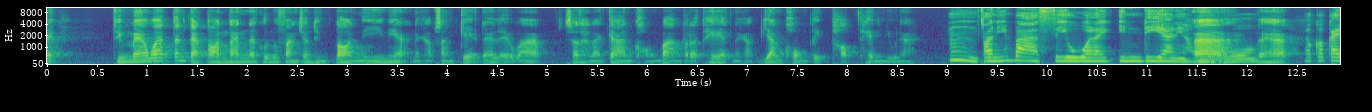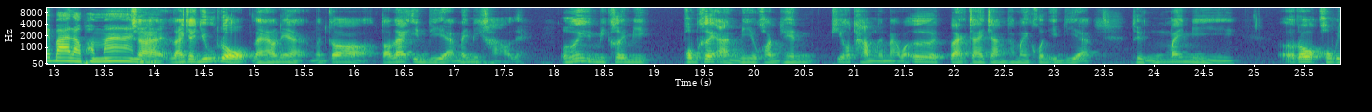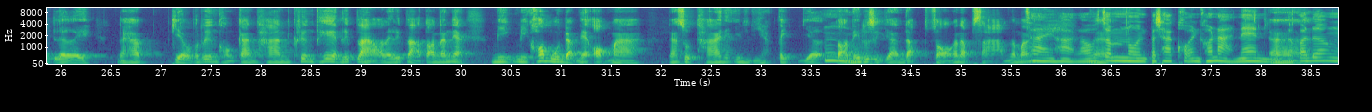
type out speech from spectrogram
ถึงแม้ว่าตั้งแต่ตอนนั้นนะคุณผู้ฟังจนถึงตอนนี้เนี่ยนะครับสังเกตได้เลยว่าสถานการณ์ของบางประเทศนะครับยังคงติดท็อป 10 อยู่นะ อืมตอนนี้บราซิลอะไรอินเดียเนี่ยโหอ่านะฮะ แล้วก็ใกล้บ้านเราพม่าเนี่ย ใช่ หลังจากยุโรปแล้วเนี่ยมันก็ตอนแรกอินเดียไม่มีข่าวเลยเอ้ยมีเคยมีผมเคยอ่านมีอยู่คอนเทนต์ที่เขาทำกันมาว่าเออแปลกใจจังทำไมคนอินเดียถึงไม่มีโรคโควิดเลยนะครับ เกี่ยวกับเรื่องของการทานเครื่องเทศหรือเปล่าอะไรหรือเปล่าตอนนั้นเนี่ยมีมีข้อมูลแบบเนี้ยออกมา นะสุดท้ายเนี่ยอินเดียติดเยอะ ตอนนี้รู้สึกจะอันดับ 2 อันดับ 3 แล้วมั้ง ใช่ค่ะ แล้วนะจำนวนประชากรเขาหนาแน่นอ่าแล้วก็เรื่อง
